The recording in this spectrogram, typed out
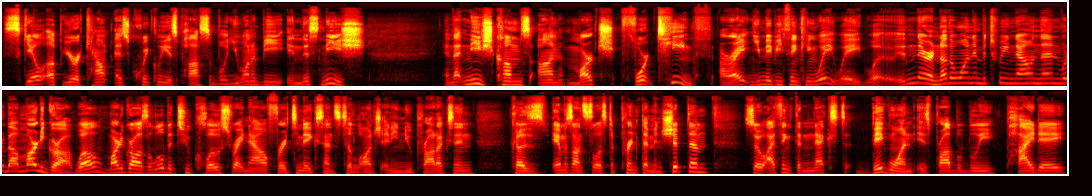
scale up your account as quickly as possible. You want to be in this niche and that niche comes on March 14th. All right. You may be thinking, wait, wait, what, isn't there another one in between now and then? What about Mardi Gras? Well, Mardi Gras is a little bit too close right now for it to make sense to launch any new products in because Amazon still has to print them and ship them. So I think the next big one is probably Pi Day.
